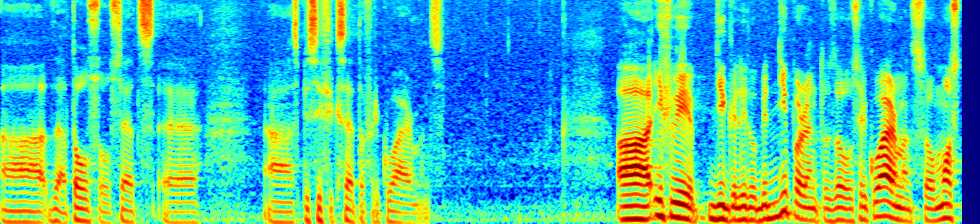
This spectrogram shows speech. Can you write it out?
that also sets a, a, specific set of requirements. Uh, if we dig a little bit deeper into those requirements, so most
